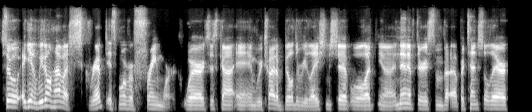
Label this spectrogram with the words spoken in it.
So again, we don't have a script. It's more of a framework where it's just kind of, and we try to build a relationship. Well, you know, and then if there is some uh, potential there,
